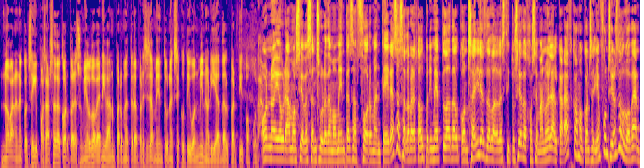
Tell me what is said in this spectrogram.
no van aconseguir posar-se d'acord per assumir el govern i van permetre precisament un executiu en minoria del Partit Popular. On no hi haurà moció de censura de moment és a Formentera. S'ha celebrat el primer ple del Consell des de la destitució de José Manuel Alcaraz com a conseller en funcions del govern.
